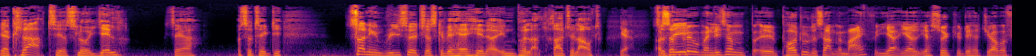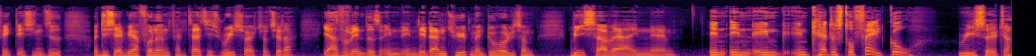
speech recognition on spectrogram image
Jeg er klar til at slå ihjel, sagde jeg. Og så tænkte de, sådan en researcher skal vi have hen og inde på Radio Loud. Ja. Og så, Så det- blev man ligesom øh, påduttet sammen med mig, fordi jeg, jeg, jeg søgte jo det her job og fik det i sin tid, og de sagde, at vi har fundet en fantastisk researcher til dig. Jeg havde forventet en, en lidt anden type, men du har jo ligesom vist sig at være en... Øh, En, en, en, en katastrofalt god researcher,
